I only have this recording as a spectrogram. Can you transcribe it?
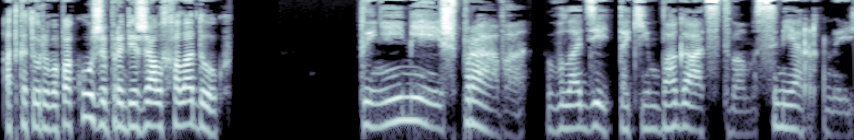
от которого по коже пробежал холодок. — Ты не имеешь права владеть таким богатством, смертный.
